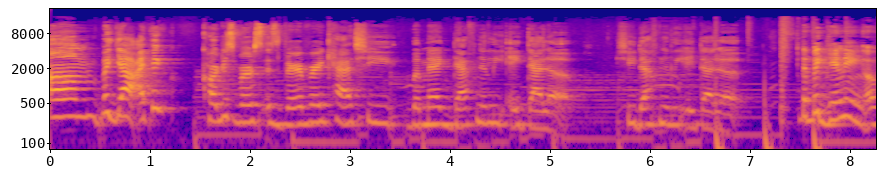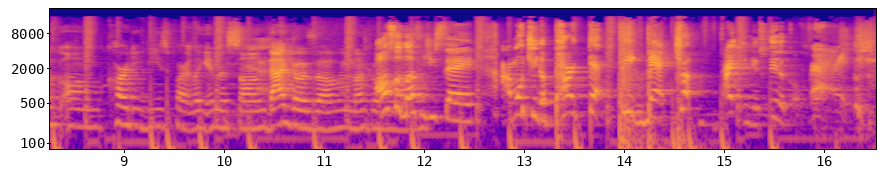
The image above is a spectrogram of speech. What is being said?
Um, but yeah, I think Cardi's verse is very, very catchy, but Meg definitely ate that up. She definitely ate that up. the beginning of um cardi b's part like in the song that goes off i'm not gonna Also, lie. love when you say, I want you to park that Big Mac truck right in this little garage.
